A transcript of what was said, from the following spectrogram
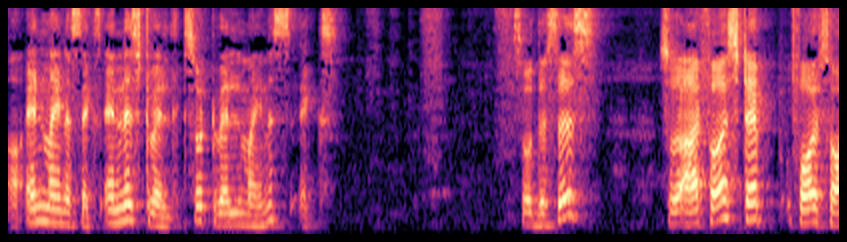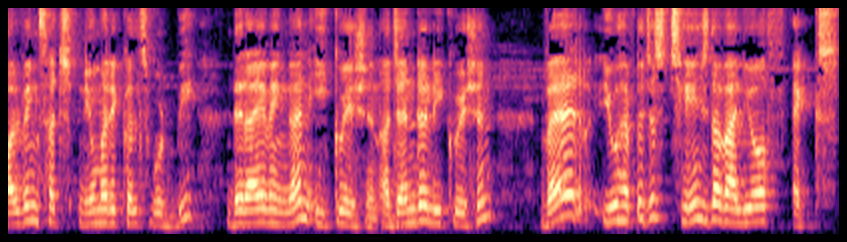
uh, n minus x. N is 12 so 12 minus x. So this is so our first step for solving such numericals would be deriving an equation a general equation where you have to just change the value of x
